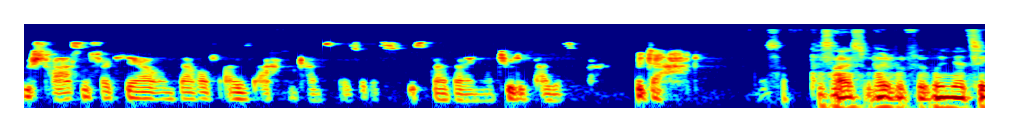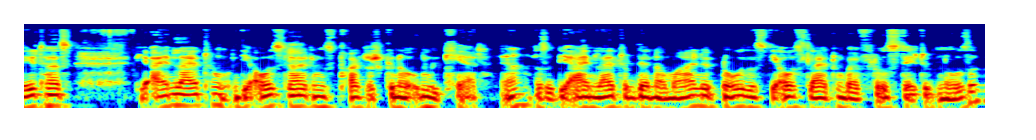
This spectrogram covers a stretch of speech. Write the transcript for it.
im Straßenverkehr und darauf alles achten kannst. Also das ist dabei natürlich alles bedacht. Das heißt, weil du vorhin erzählt hast, die Einleitung und die Ausleitung ist praktisch genau umgekehrt. Ja? Also die Einleitung der normalen Hypnose ist die Ausleitung bei Flow State Hypnose.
